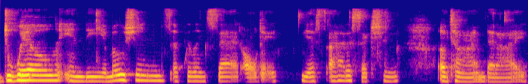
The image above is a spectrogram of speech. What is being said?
dwell in the emotions of feeling sad all day. Yes, I had a section of time that I,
